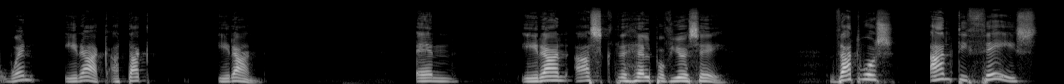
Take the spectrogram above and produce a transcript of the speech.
when Iraq attacked Iran, and Iran asked the help of USA, that was anti-theist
